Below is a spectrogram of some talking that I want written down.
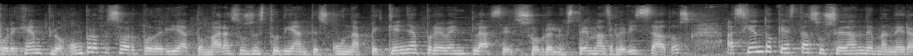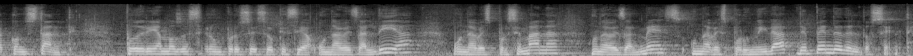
Por ejemplo, un profesor podría tomar a sus estudiantes una pequeña prueba en clase sobre los temas revisados haciendo que éstas sucedan de manera constante. Podríamos hacer un proceso que sea una vez al día, una vez por semana, una vez al mes, una vez por unidad, depende del docente.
